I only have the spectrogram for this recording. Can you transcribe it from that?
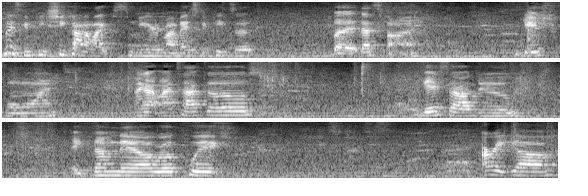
Mexican pizza, she kind of like smeared my Mexican pizza, but that's fine. Dish one. I got my tacos. I guess I'll do a thumbnail real quick. All right, y'all.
